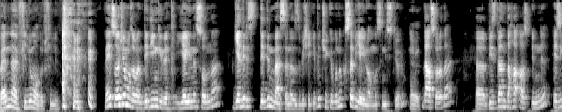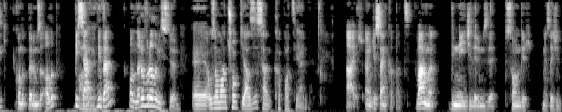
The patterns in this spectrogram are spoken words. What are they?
Benden film olur film. Neyse hocam o zaman dediğim gibi yayının sonuna geliriz dedim ben sana hızlı bir şekilde. Çünkü bunun kısa bir yayın olmasını istiyorum. Evet. Daha sonra da e, bizden daha az ünlü ezik konuklarımızı alıp bir sen Aa, evet. bir ben onlara vuralım istiyorum. Ee, o zaman çok yazdı sen kapat yani. Hayır önce sen kapat. Var mı dinleyicilerimize son bir mesajın?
